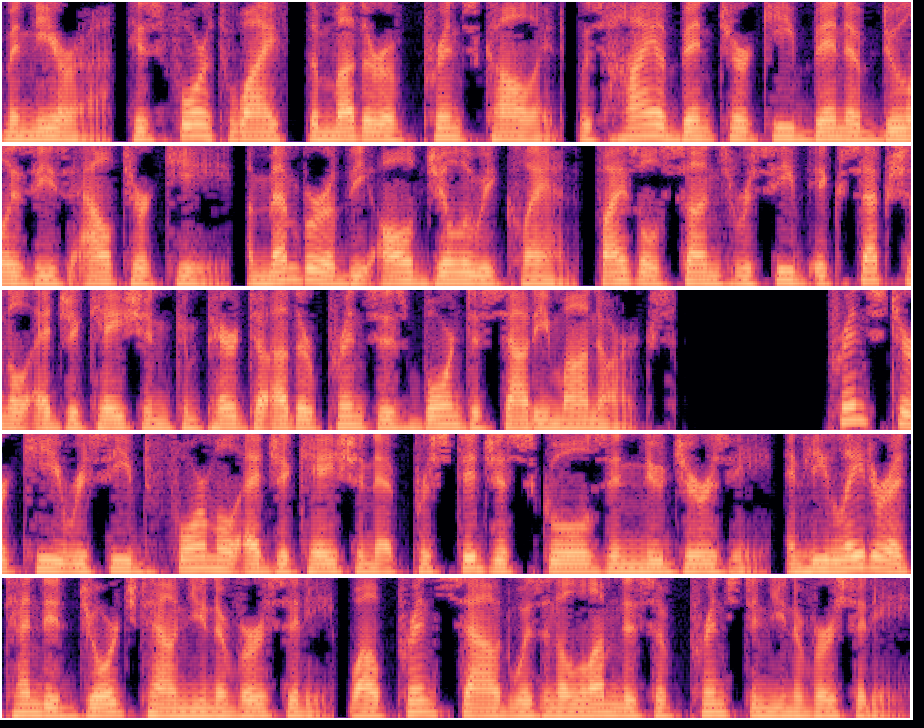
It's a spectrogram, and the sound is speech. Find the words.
Manira. His fourth wife, the mother of Prince Khalid, was Haya bint Turki bin Abdulaziz al-Turki, a member of the al-Jilawi clan. Faisal's sons received exceptional education compared to other princes born to Saudi monarchs. Prince Turki received formal education at prestigious schools in New Jersey, and he later attended Georgetown University, while Prince Saud was an alumnus of Princeton University.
